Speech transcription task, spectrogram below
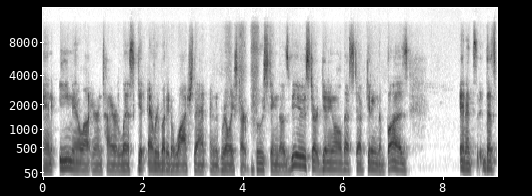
and email out your entire list get everybody to watch that and really start boosting those views start getting all that stuff getting the buzz. And it's that's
